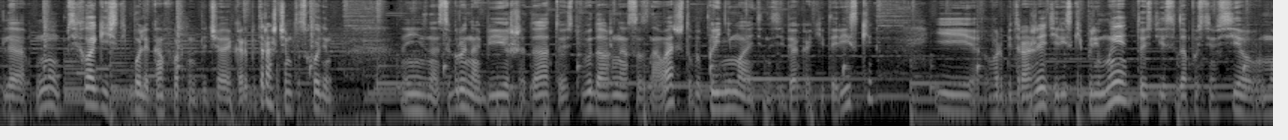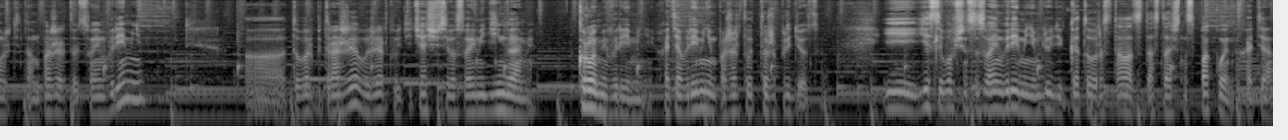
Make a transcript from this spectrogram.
для, ну, психологически более комфортно для человека. Арбитраж чем-то сходен я не знаю, с игрой на бирже, да, то есть вы должны осознавать, что вы принимаете на себя какие-то риски, и в арбитраже эти риски прямые, то есть если, допустим, в SEO вы можете там пожертвовать своим временем, а, то в арбитраже вы жертвуете чаще всего своими деньгами, кроме времени, хотя временем пожертвовать тоже придется. И если, в общем, со своим временем люди готовы расставаться достаточно спокойно, хотя,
